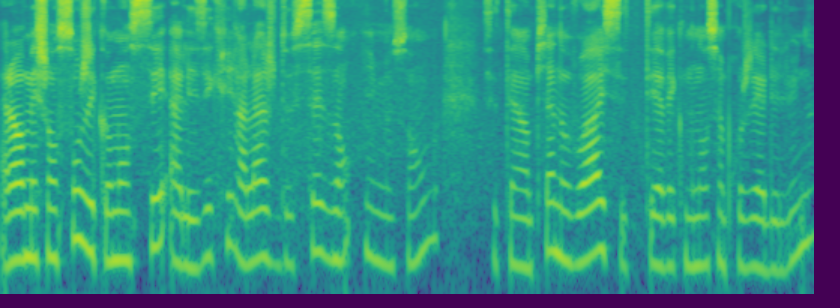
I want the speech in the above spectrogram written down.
Alors, mes chansons, j'ai commencé à les écrire à l'âge de 16 ans, il me semble. C'était un piano-voix et c'était avec mon ancien projet à les Lunes.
